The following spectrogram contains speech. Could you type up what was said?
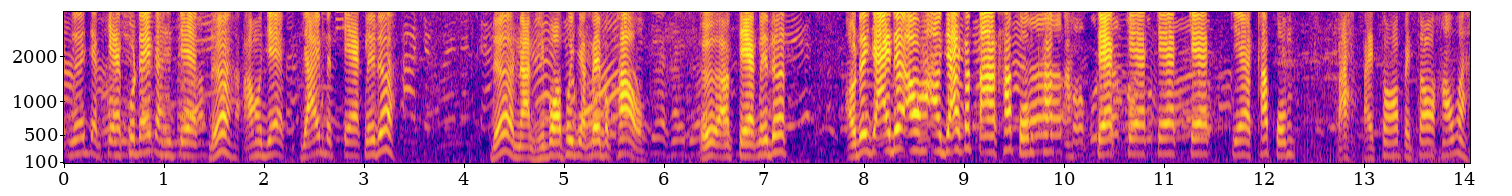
กเลยอยากแจกคนใดก็ให้แจกเด้อเอาแยกยายไปแจกเลยเด้อเด้อนั่นเห็นบ่เพิ่นอยากได้บักข้าเออเอาแจกเลยเด้อ เอาเด้อยายเด้อเอาเอายายก็ตาครับผมครับอะแจกแจกแจกแจกแจกครับผมไปไปต่อไปต่อเขาอะ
